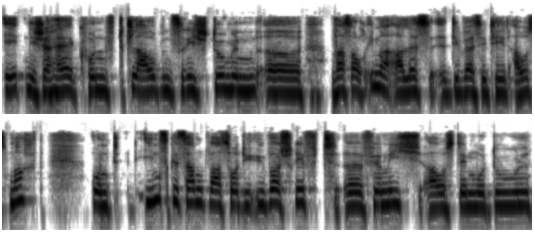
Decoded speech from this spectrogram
ethnische Herkunft, Glaubensrichtungen, äh, was auch immer alles Diversität ausmacht. Und insgesamt war so die Überschrift äh, für mich aus dem Modul,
